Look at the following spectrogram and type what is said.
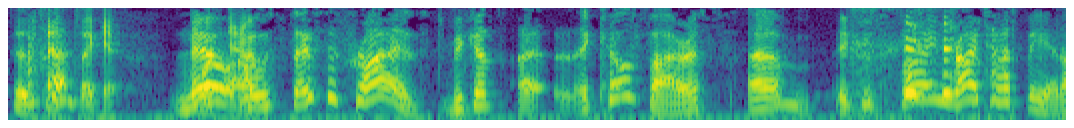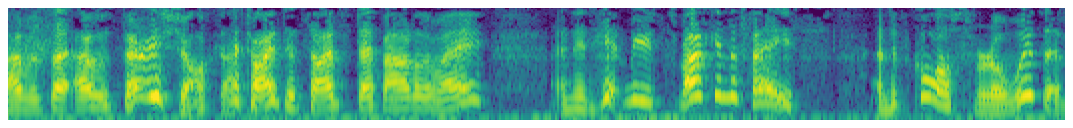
'Cause it sounds like it. No, out. I was so surprised because uh, a cold virus, um, it was flying right at me, and I was uh, I was very shocked. I tried to sidestep out of the way, and it hit me smack in the face. And of course, for a wizard,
